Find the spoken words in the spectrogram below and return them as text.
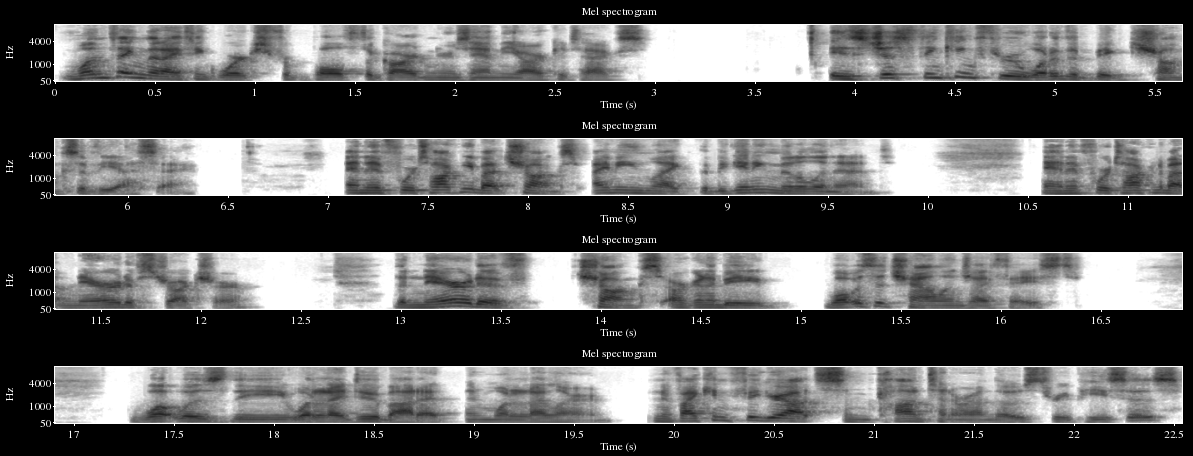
One thing that I think works for both the gardeners and the architects is just thinking through what are the big chunks of the essay. And if we're talking about chunks, I mean like the beginning, middle, and end. And if we're talking about narrative structure, the narrative chunks are going to be what was the challenge I faced? What was the what did I do about it? And what did I learn? And if I can figure out some content around those three pieces,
